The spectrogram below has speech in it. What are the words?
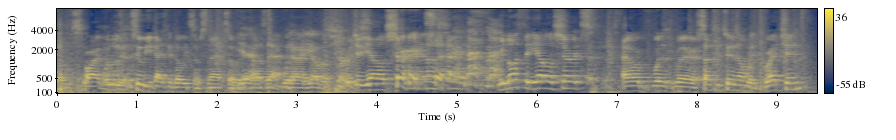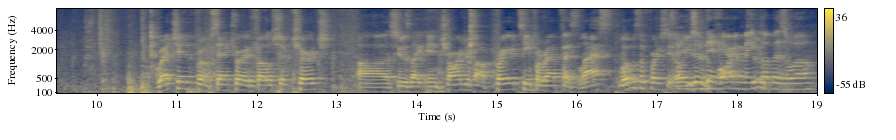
All right, we're losing two. You guys can go eat some snacks over there. How's that? With our yellow shirts. With your yellow shirts. we lost the yellow shirts, and we're, we're, we're substituting them with Gretchen. Gretchen from Sanctuary Fellowship Church. Uh, she was like in charge of our prayer team for Rap Fest last. What was the first year? Oh, you she did before, hair and too. makeup as well.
